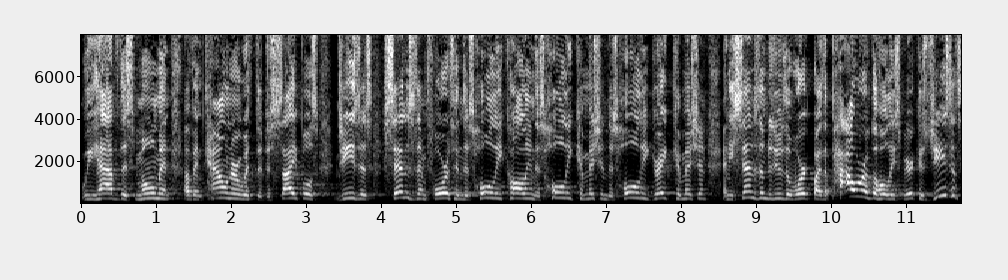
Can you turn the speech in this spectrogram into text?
We have this moment of encounter with the disciples. Jesus sends them forth in this holy calling, this holy commission, this holy great commission, and he sends them to do the work by the power of the Holy Spirit because Jesus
